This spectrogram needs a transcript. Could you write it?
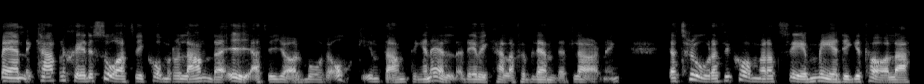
Men kanske är det så att vi kommer att landa i att vi gör både och, inte antingen eller, det vi kallar för blended learning. Jag tror att vi kommer att se mer digitala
